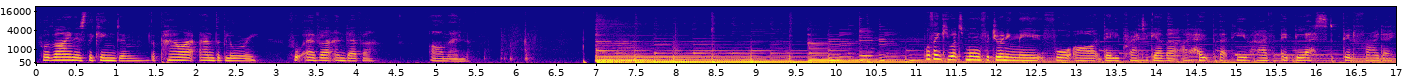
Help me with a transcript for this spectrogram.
For thine is the kingdom, the power, and the glory, for ever and ever. Amen. Well, thank you once more for joining me for our daily prayer together. I hope that you have a blessed Good Friday.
